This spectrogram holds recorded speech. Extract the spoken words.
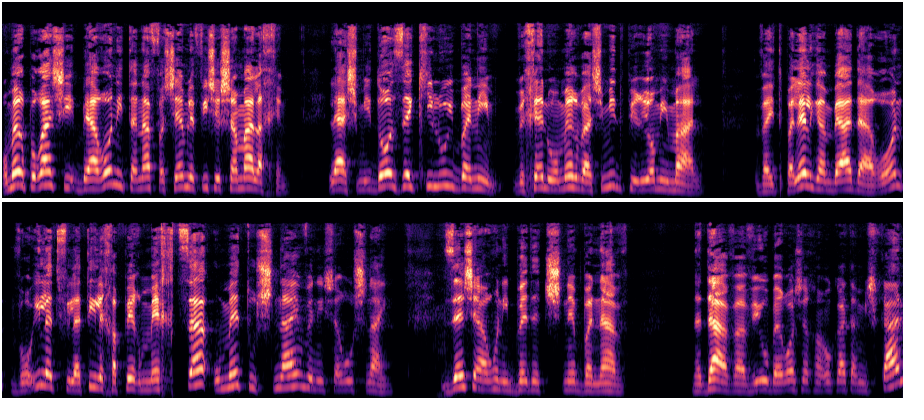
אומר פה רש"י, באהרון התענף השם לפי ששמע לכם. להשמידו זה כילוי בנים, וכן הוא אומר, והשמיד פריו ממעל. ואתפלל גם בעד אהרון, והואיל לתפילתי לכפר מחצה, ומתו שניים ונשארו שניים. זה שאהרון איבד את שני בניו, נדב ואביהו באירוע של חנוכת המשכן,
